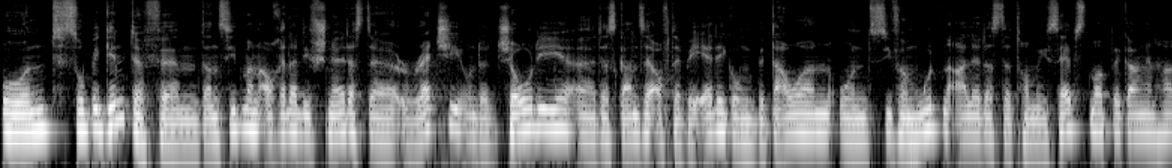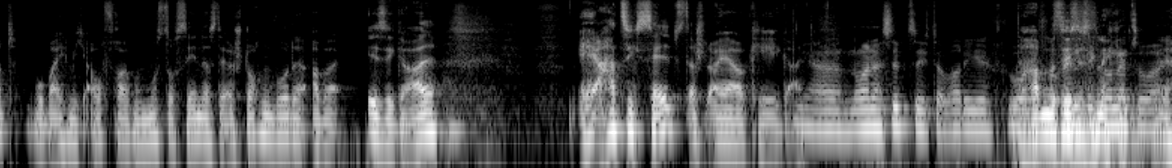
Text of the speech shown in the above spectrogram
Und so beginnt der Film. Dann sieht man auch relativ schnell, dass der Reggie und der Jody äh, das Ganze auf der Beerdigung bedauern und sie vermuten alle, dass der Tommy Selbstmord begangen hat. Wobei ich mich auch frage, man muss doch sehen, dass der erstochen wurde, aber ist egal. Er hat sich selbst erstochen. Ah ja, okay, egal. Ja, 79, da war die, Da man sich das nicht, nicht so weit. ja,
